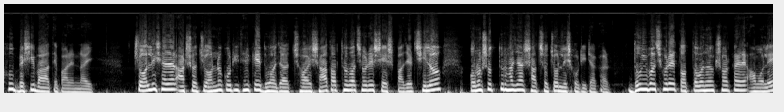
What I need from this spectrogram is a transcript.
খুব বেশি বাড়াতে পারেন নাই। চুয়াল্লিশ হাজার আটশো চুয়ান্ন কোটি থেকে দু হাজার ছয় সাত অর্থ বছরের শেষ বাজেট ছিল উনসত্তর হাজার সাতশো চল্লিশ কোটি টাকার। দুই বছরে তত্ত্বাবধায়ক সরকারের আমলে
